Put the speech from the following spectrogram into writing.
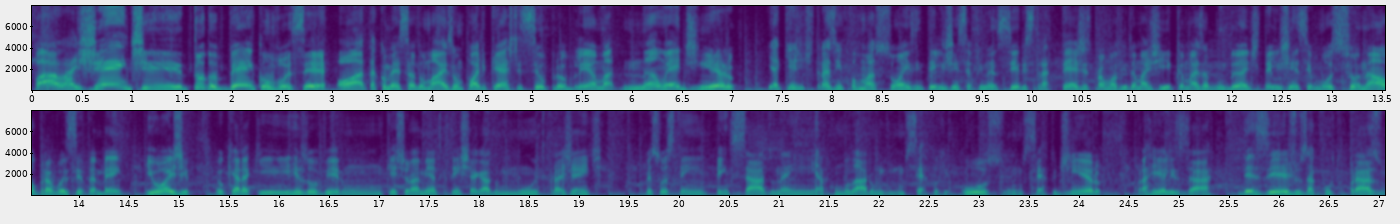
Fala, gente! Tudo bem com você? Ó, tá começando mais um podcast Seu Problema Não É Dinheiro. E aqui a gente traz informações, inteligência financeira, estratégias para uma vida mais rica, mais abundante, inteligência emocional para você também. E hoje eu quero aqui resolver um questionamento que tem chegado muito pra gente pessoas têm pensado né, em acumular um, um certo recurso, um certo dinheiro para realizar desejos a curto prazo.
